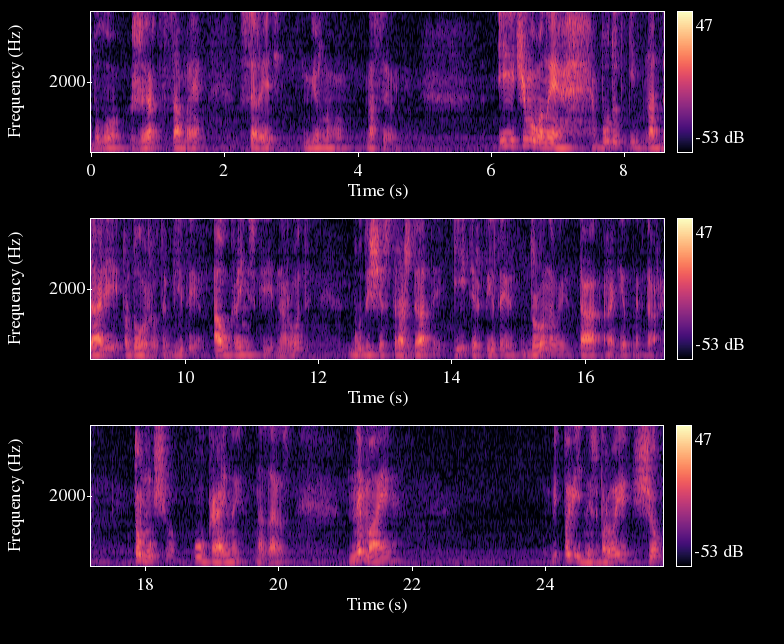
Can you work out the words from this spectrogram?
було жертв саме серед мирного населення. І чому вони будуть і надалі продовжувати бити, а український народ буде ще страждати і терпіти дронові та ракетні вдари. Тому що у України на зараз немає відповідної зброї, щоб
